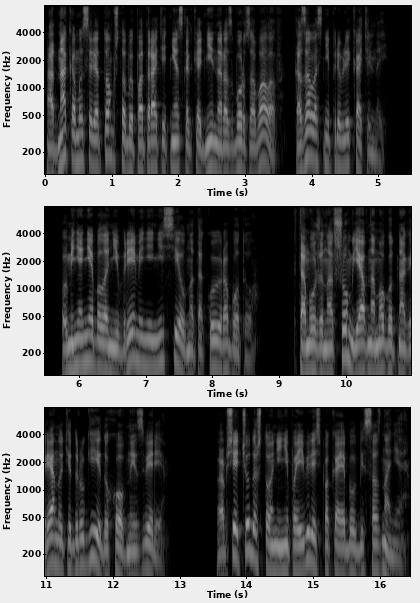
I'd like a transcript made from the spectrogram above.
Однако мысль о том, чтобы потратить несколько дней на разбор завалов, казалась непривлекательной. У меня не было ни времени, ни сил на такую работу. К тому же на шум явно могут нагрянуть и другие духовные звери. Вообще чудо, что они не появились, пока я был без сознания.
